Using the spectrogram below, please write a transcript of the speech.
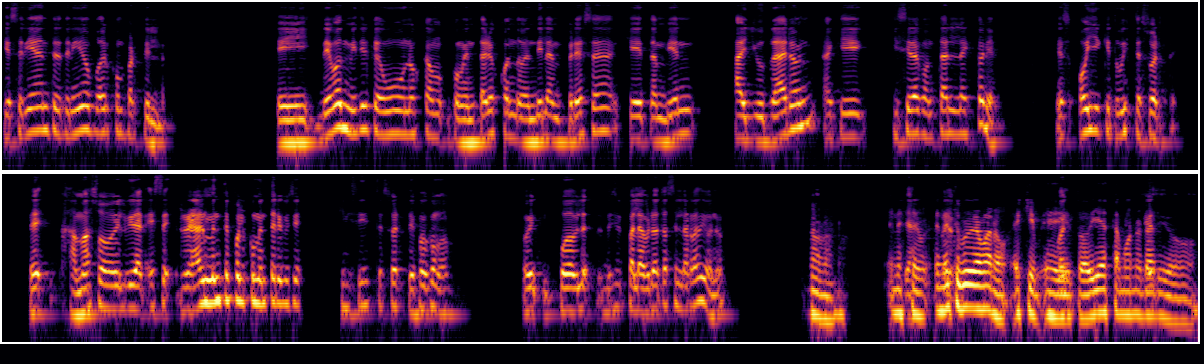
que sería entretenido poder compartirlo. Y debo admitir que hubo unos comentarios cuando vendí la empresa que también ayudaron a que quisiera contar la historia. Es, oye, que tuviste suerte. Eh, jamás voy a olvidar. Ese realmente fue el comentario que hice, que hiciste suerte. Fue como, ¿puedo decir palabrotas en la radio o no? No, no, no. En este, en este programa no. Es que eh, todavía estamos en horario.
